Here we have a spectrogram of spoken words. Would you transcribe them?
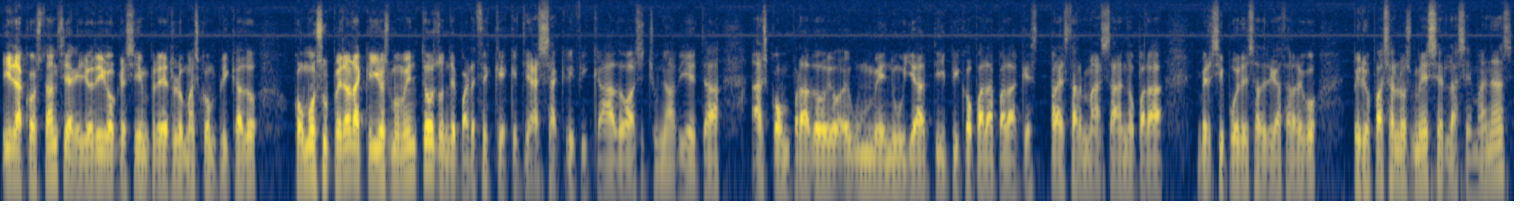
Y la constancia, que yo digo que siempre es lo más complicado, cómo superar aquellos momentos donde parece que, te has sacrificado, has hecho una dieta, has comprado un menú ya típico para, para, que, para estar más sano, para ver si puedes adelgazar algo, pero pasan los meses, las semanas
